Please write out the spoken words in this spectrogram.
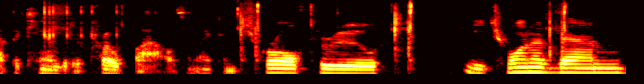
at the candidate profiles and I can scroll through each one of them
